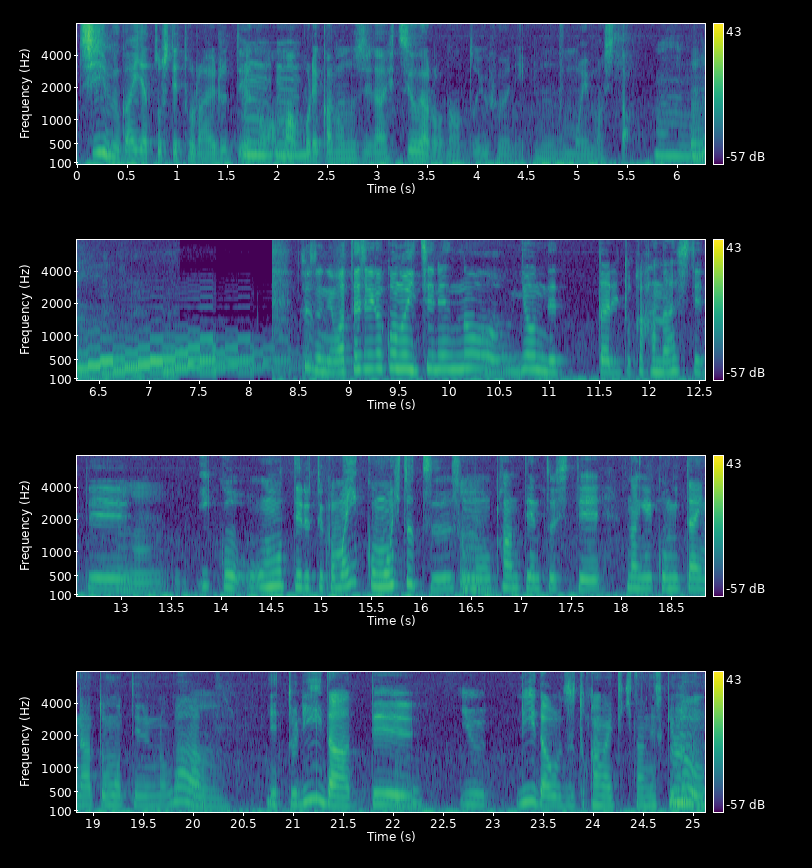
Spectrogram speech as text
チームガイアとして捉えるっていうのは、うんうん。まあ、これからの時代必要やろうなというふうに、うん思いました。うん。うんちょっとね私がこの一連のうん。読んでたりとか話してて、うん。一個思ってるっていうか、まあ、一個もう一つそうのん観点として投げ込みたいなと思ってるのが、うん。えっと、リーダーってうんいう、リーダーをずっと考えてきたんですけけど、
